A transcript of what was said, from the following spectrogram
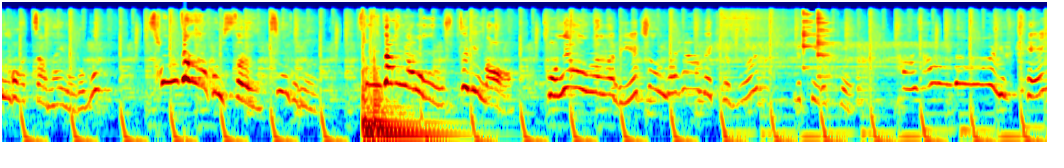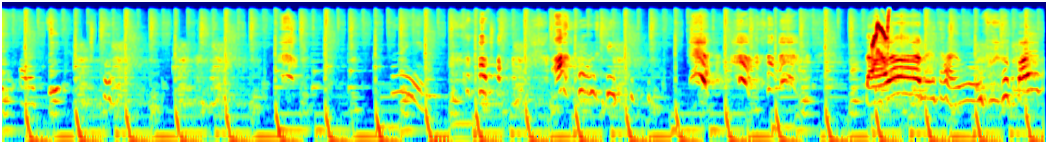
있는 것 같지 않아요, 여러분? 성장하고 있어요, 이 친구는. 성장형 스트리머. 보내오면 리액션도 해야 돼, 개불. 이렇게, 이렇게. 감사합니다. 이렇게. 알았지? 선생님. 아, 선생님. 나라를 닮은 그 빨간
